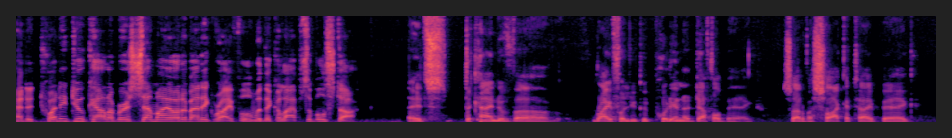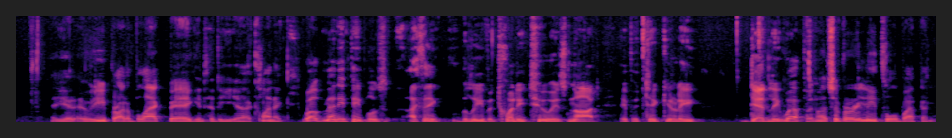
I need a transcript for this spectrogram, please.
and a 22 caliber semi-automatic rifle with a collapsible stock. It's the kind of uh, rifle you could put in a duffel bag, sort of a socket type bag. He, he brought a black bag into the uh, clinic. Well, many people, I think, believe a 22 is not a particularly deadly weapon. it's a very lethal weapon.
